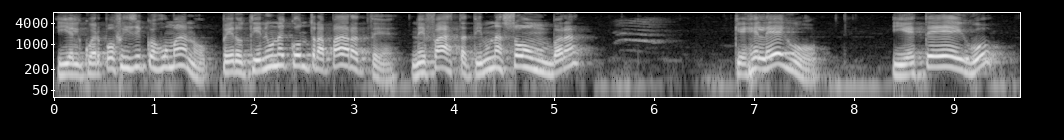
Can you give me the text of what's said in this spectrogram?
Y el cuerpo físico es humano, pero tiene una contraparte nefasta, tiene una sombra que es el ego. Y este ego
